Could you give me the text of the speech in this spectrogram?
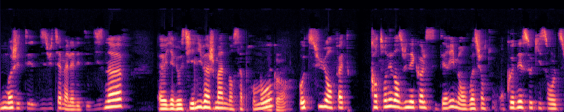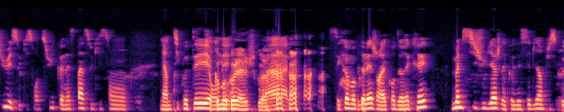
Moi, j'étais 18e, elle, elle était 19. Euh, Il y avait aussi Elie Vajman dans sa promo. Au-dessus, en fait, quand on est dans une école, c'est terrible, mais on voit surtout, on connaît ceux qui sont au-dessus et ceux qui sont au-dessus, ils connaissent pas ceux qui sont. Il y a un petit côté. C'est comme est- au collège, quoi. Voilà. C'est comme au collège dans la cour de récré. Même si Julia, je la connaissais bien puisque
